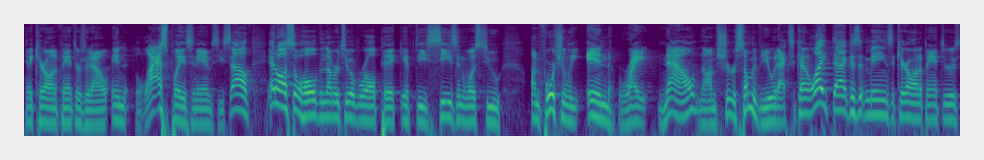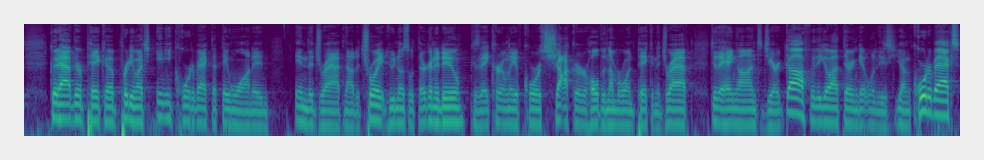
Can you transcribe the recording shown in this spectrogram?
and the Carolina Panthers are now in last place in NFC South, and also hold the number two overall pick if the season was to unfortunately end right now. Now, I'm sure some of you would actually kind of like that because it means the Carolina Panthers could have their pick of pretty much any quarterback that they wanted in the draft. Now, Detroit, who knows what they're going to do because they currently, of course, shocker, hold the number one pick in the draft. Do they hang on to Jared Goff or they go out there and get one of these young quarterbacks?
